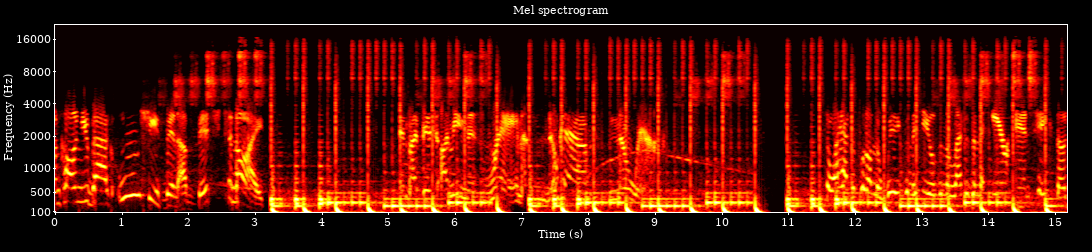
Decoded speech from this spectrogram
I'm calling you back. Ooh, she's been a bitch tonight. And by bitch, I mean this rain. No cab, nowhere. So I had to put on the wigs and the heels and the lashes and the ear and take the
